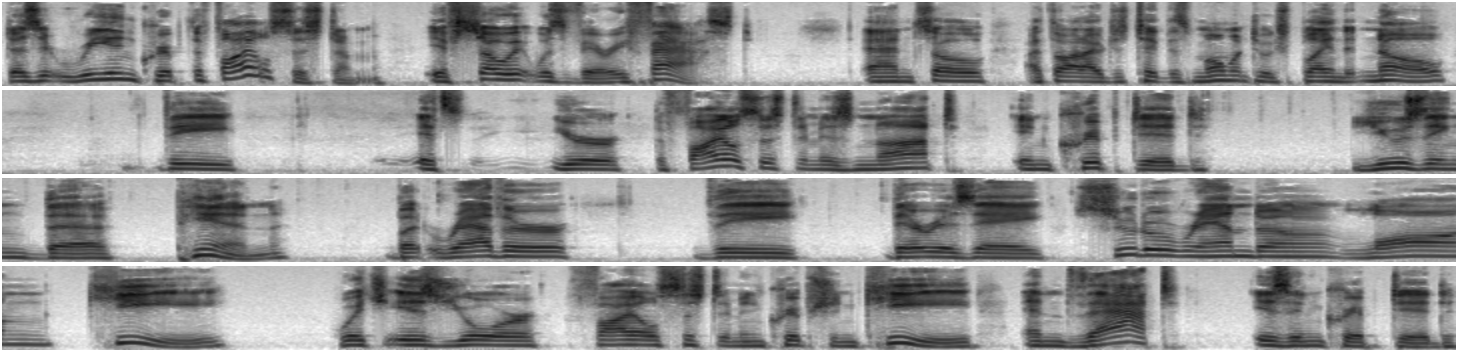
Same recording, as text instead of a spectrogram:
does it re-encrypt the file system? If so, it was very fast. And so I thought I'd just take this moment to explain that no, the it's your the file system is not encrypted using the pin, but rather the there is a pseudo random long key which is your file system encryption key and that is encrypted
